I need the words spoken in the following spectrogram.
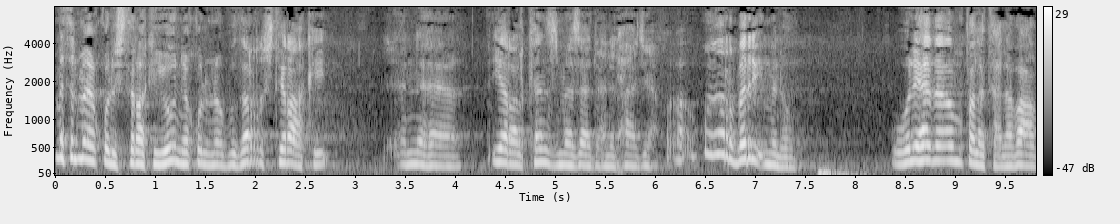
مثل ما يقول اشتراكيون يقولون أبو ذر اشتراكي أنها يرى الكنز ما زاد عن الحاجة. أبو ذر بريء منهم ولهذا انطلت على بعض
